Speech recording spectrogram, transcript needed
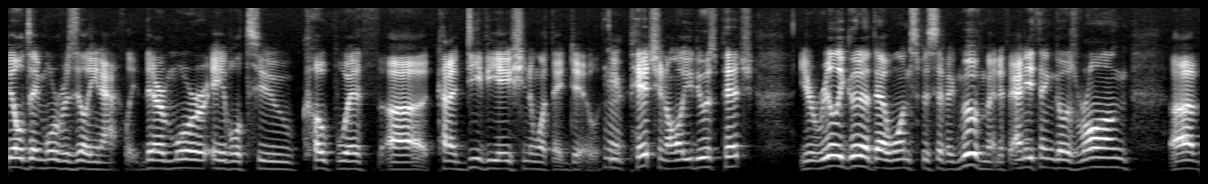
builds a more resilient athlete. They're more able to cope with uh, kind of deviation in what they do. If you pitch and all you do is pitch, you're really good at that one specific movement. If anything goes wrong, uh,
